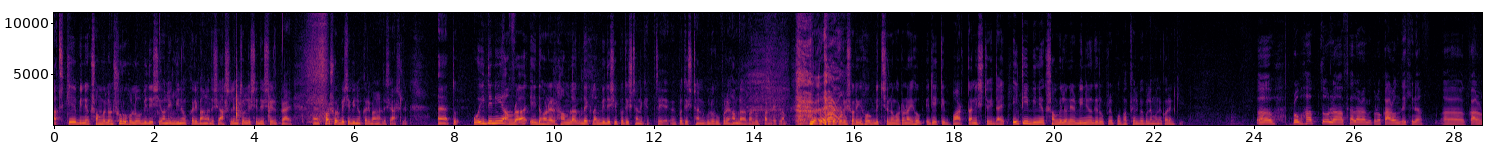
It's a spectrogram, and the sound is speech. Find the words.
আজকে বিনিয়োগ সম্মেলন শুরু হলো। বিদেশি অনেক বিনিয়োগকারী বাংলাদেশে আসলেন। চল্লিশটি দেশের প্রায় ছশোর বেশি বিনিয়োগকারী বাংলাদেশে আসলেন। তো ওই দিনই আমরা এই ধরনের হামলা দেখলাম বিদেশি প্রতিষ্ঠানের ক্ষেত্রে, প্রতিষ্ঠানগুলোর উপরে হামলা বা লুটপাট দেখলাম। ছোট পরিসরই হোক, বিচ্ছিন্ন ঘটনাই হোক, এটি একটি বার্তা নিশ্চয়ই দেয়। এটি বিনিয়োগ সম্মেলনের বিনিয়োগের উপরে প্রভাব ফেলবে বলে মনে করেন কি? প্রভাব তো না ফেলার আমি কোনো কারণ দেখি না। কারণ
